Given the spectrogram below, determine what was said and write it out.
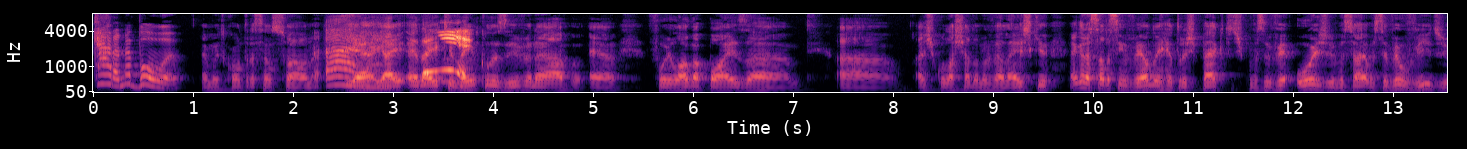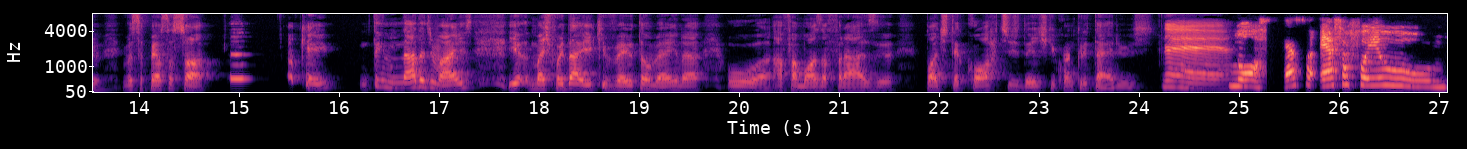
Cara, na boa. É muito contrassensual, né? Ai, e, é, e aí, é daí que vem, inclusive, né? É, foi logo após a, a, a esculachada no que É engraçado, assim, vendo em retrospecto, tipo, você vê hoje, você, você vê o vídeo e você pensa só, eh, ok, não tem nada demais. E, mas foi daí que veio também, né, o, a famosa frase pode ter cortes desde que com critérios. É. Nossa, essa, essa foi o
